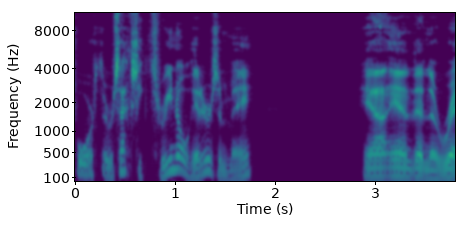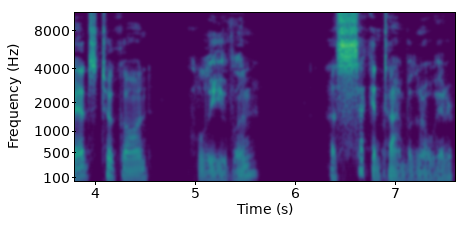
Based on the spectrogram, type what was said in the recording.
4th. There was actually three no hitters in May. Yeah, and then the Reds took on Cleveland a second time with a no hitter.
